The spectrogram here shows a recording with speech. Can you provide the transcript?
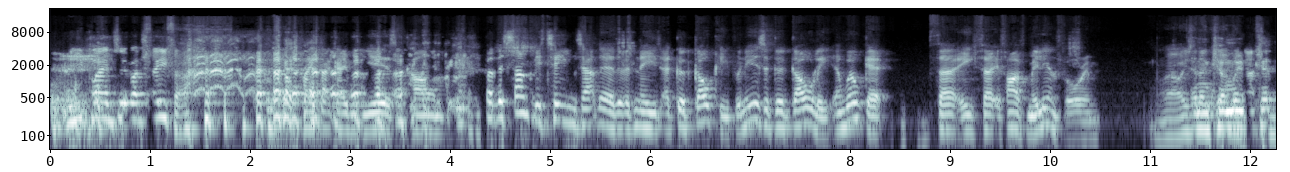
Are you playing too much FIFA? I've played that game in years. I can't. But there's so many teams out there that would need a good goalkeeper, and he is a good goalie, and we'll get 30, 35 million for him. Well, he's and then can we can,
